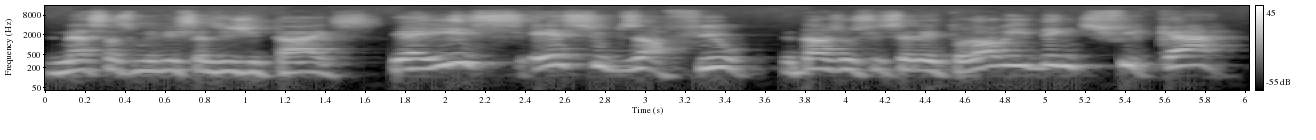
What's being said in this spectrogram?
nessas milícias digitais. E é esse, esse o desafio da justiça eleitoral identificar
